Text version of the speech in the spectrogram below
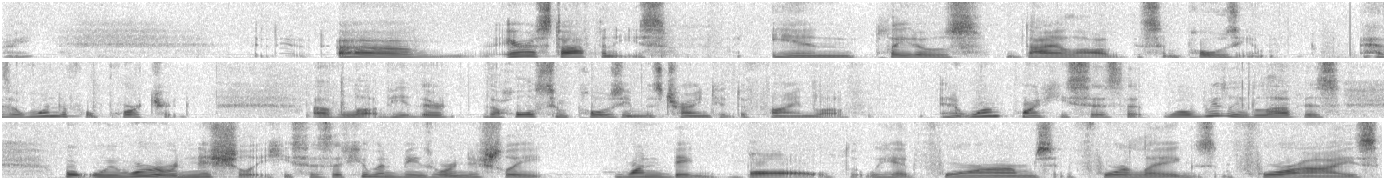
right? Uh, Aristophanes, in Plato's dialogue, the Symposium, has a wonderful portrait of love. He, the whole symposium is trying to define love. And at one point he says that, well, really love is what we were initially. He says that human beings were initially one big ball, that we had four arms and four legs and four eyes,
